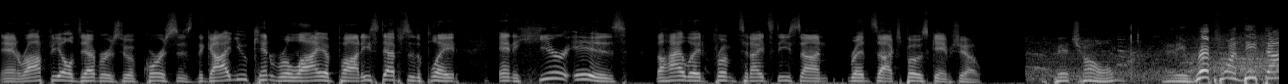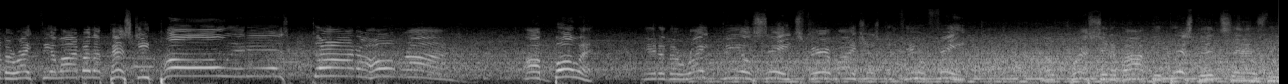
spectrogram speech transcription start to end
And Rafael Devers, who, of course, is the guy you can rely upon, he steps to the plate. And here is the highlight from tonight's Nissan Red Sox postgame show. The pitch home, and he rips one deep down the right field line by the pesky pole. It is gone, a home run, a bullet into the right field seats, fair by just a few feet. No question about the distance as the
